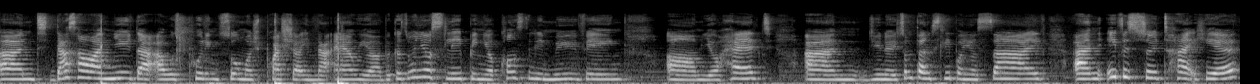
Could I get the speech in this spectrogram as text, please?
and that's how I knew that I was putting so much pressure in that area. Because when you're sleeping you're constantly moving um, your head and you know sometimes sleep on your side. And if it's so tight here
